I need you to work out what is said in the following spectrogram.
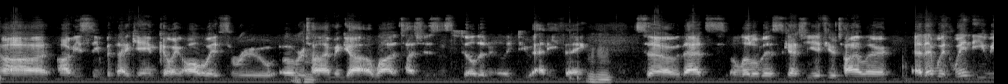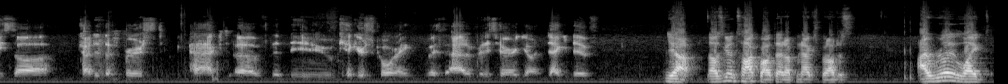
Uh, obviously, with that game going all the way through overtime and got a lot of touches and still didn't really do anything. Mhm. So that's a little bit sketchy if you're Tyler. And then with Windy, we saw kind of the first impact of the new kicker scoring with Adam Vinatieri going negative. Yeah, I was going to talk about that up next, but I'll just. I really liked.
